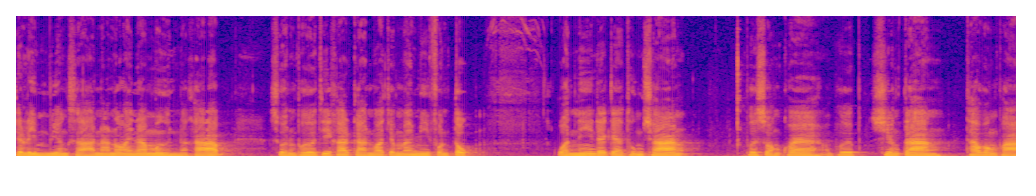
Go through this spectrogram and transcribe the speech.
จริม เวียงสา นาน้อย นาหมื่นนะครับ ส่วนอำเภอที่คาดการณ์ว่าจะไม่มีฝนตก วันนี้ได้แก่ทุ่งช้างอำเภอสองแควอำเภอเชียงกลางท่าวังผา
